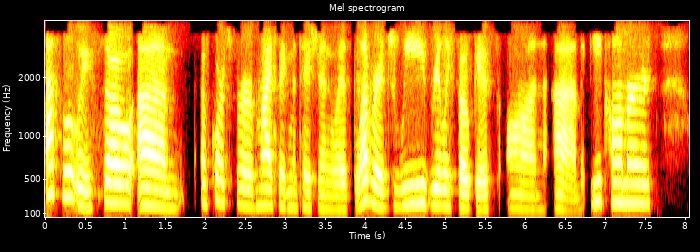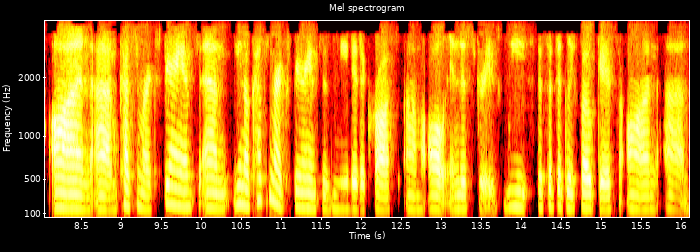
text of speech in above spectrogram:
Absolutely. So um, of course, for my segmentation with Leverage, we really focus on um, e-commerce, on um, customer experience. And you know customer experience is needed across um, all industries. We specifically focus on um,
